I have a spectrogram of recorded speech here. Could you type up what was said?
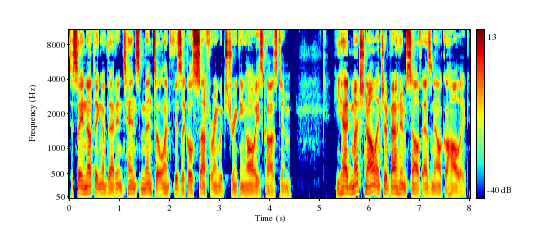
to say nothing of that intense mental and physical suffering which drinking always caused him. He had much knowledge about himself as an alcoholic,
